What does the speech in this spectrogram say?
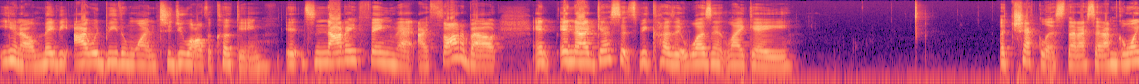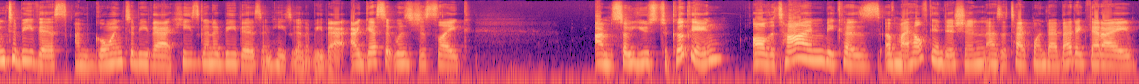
you know maybe I would be the one to do all the cooking. It's not a thing that I thought about and and I guess it's because it wasn't like a a checklist that I said I'm going to be this, I'm going to be that, he's going to be this and he's going to be that. I guess it was just like I'm so used to cooking all the time because of my health condition as a type 1 diabetic that I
